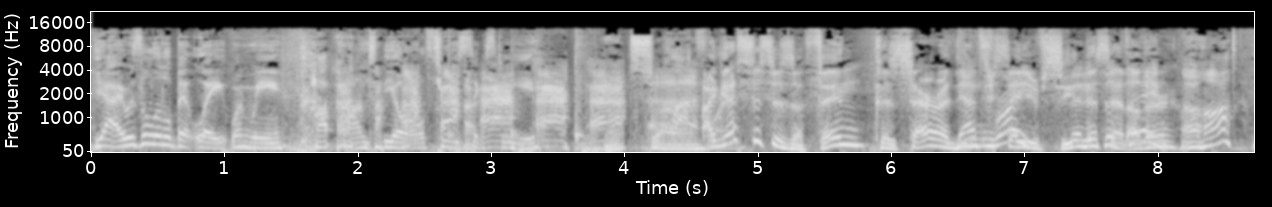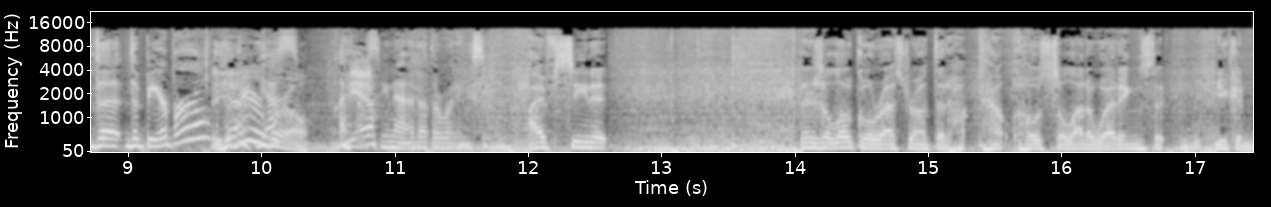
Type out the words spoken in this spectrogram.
Yeah, it was a little bit late when we hopped onto the old 360. That's uh. I guess this is a thing because Sarah, didn't That's you right. say you've seen this at other? Uh huh. the the beer burrow. The beer Yes, burrow. I Yeah. have seen that at other weddings. I've seen it. There's a local restaurant that hosts a lot of weddings that you can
